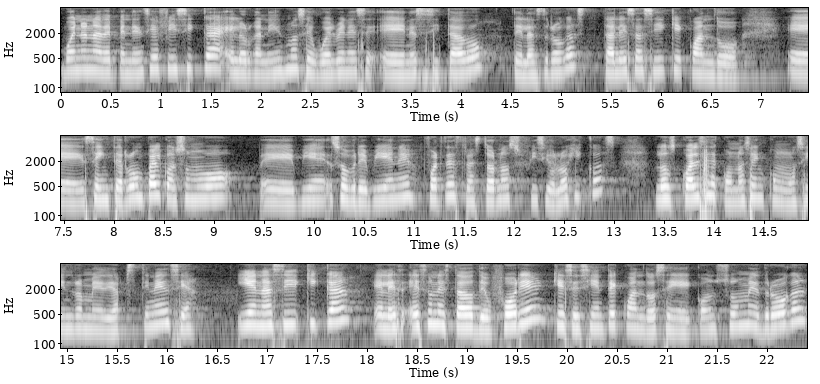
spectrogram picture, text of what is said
Bueno, en la dependencia física el organismo se vuelve eh, necesitado de las drogas, tal es así que cuando eh, se interrumpe el consumo eh, sobreviene fuertes trastornos fisiológicos, los cuales se conocen como síndrome de abstinencia. Y en la psíquica es un estado de euforia que se siente cuando se consume droga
